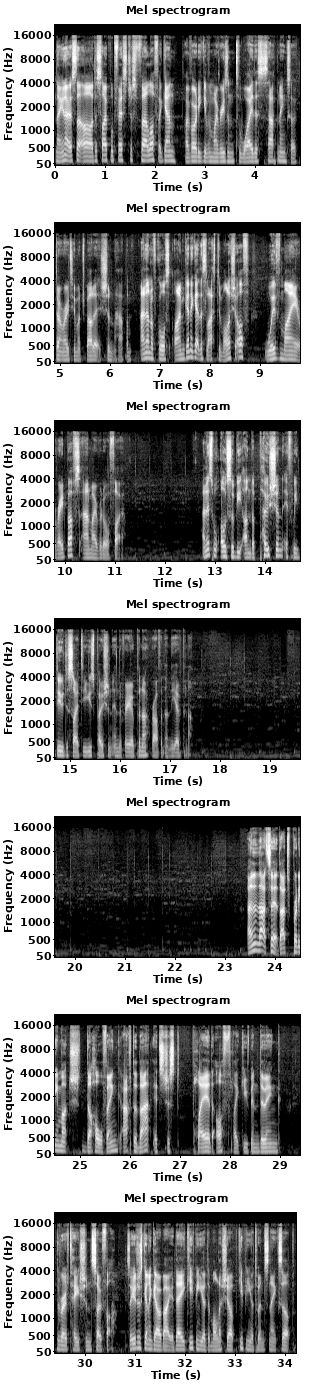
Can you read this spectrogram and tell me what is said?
Now you notice that our Discipled Fist just fell off again. I've already given my reason to why this is happening, so don't worry too much about it. It shouldn't happen. And then of course, I'm going to get this last Demolish off with my Raid buffs and my Riddle of Fire. And this will also be under potion if we do decide to use potion in the reopener rather than the opener. And then that's it. That's pretty much the whole thing. After that, it's just played off like you've been doing the rotation so far. So you're just going to go about your day, keeping your Demolish up, keeping your Twin Snakes up,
